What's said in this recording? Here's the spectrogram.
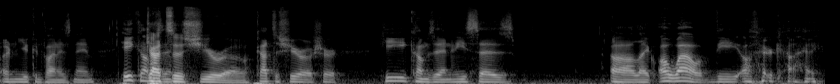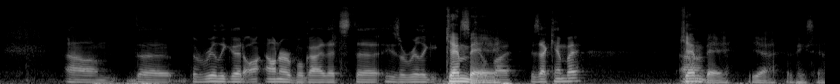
and you can find his name. He comes in. Katsushiro. Katsushiro, sure. He comes in and he says, uh, like, oh wow, the other guy, um, the the really good hon- guy. That's the he's a really good Kembe. guy. Is that Kembe? Um, Kembe. yeah, I think so.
